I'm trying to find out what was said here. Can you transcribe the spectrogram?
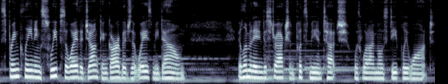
Spring cleaning sweeps away the junk and garbage that weighs me down. Eliminating distraction puts me in touch with what I most deeply want,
